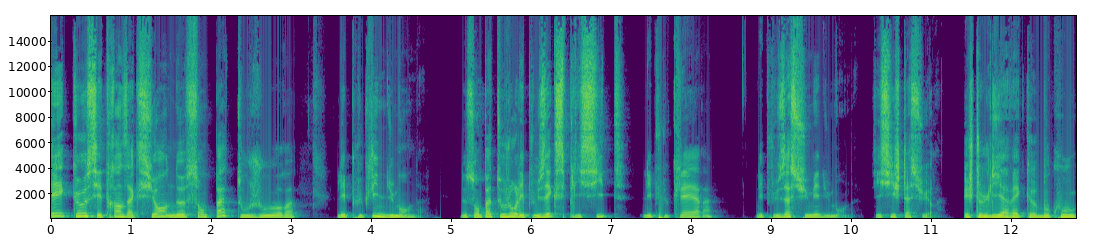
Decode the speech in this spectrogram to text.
et que ces transactions ne sont pas toujours les plus clean du monde, ne sont pas toujours les plus explicites, les plus claires, les plus assumées du monde. Si, si, je t'assure. Et je te le dis avec beaucoup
